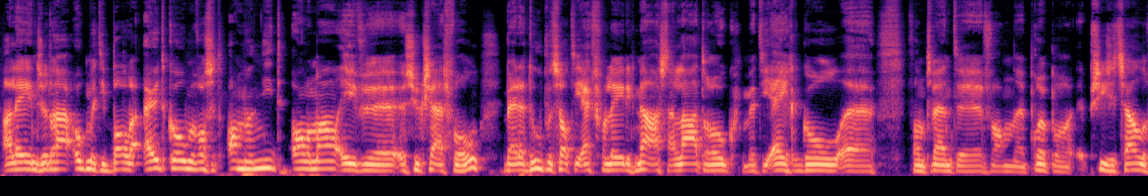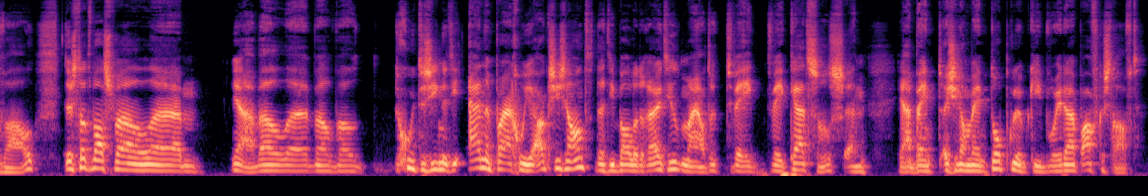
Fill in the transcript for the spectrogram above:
Alleen zodra ook met die ballen uitkomen, was het allemaal niet allemaal even eh, succesvol. Bij dat doelpunt zat hij echt volledig naast. En later ook met die eigen goal eh, van Twente, van eh, Prupper, precies hetzelfde verhaal. Dus dat was wel, ehm, ja, wel, eh, wel, wel goed te zien dat hij en een paar goede acties had. Dat die ballen eruit hield. Maar hij had ook twee, twee ketsels. En ja, bij een- als je dan bij een topclub keept, word je daarop afgestraft.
